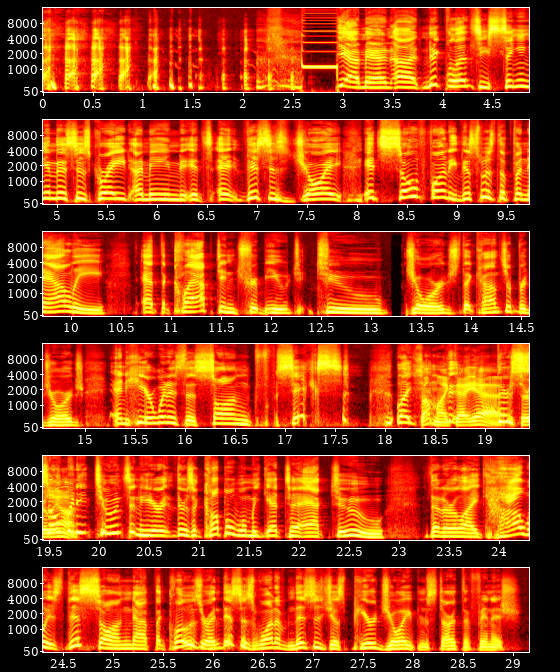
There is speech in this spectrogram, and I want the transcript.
Yeah, man. Uh, Nick Valencia singing in this is great. I mean, it's uh, this is joy. It's so funny. This was the finale at the Clapton tribute to George, the concert for George. And here, what is this song six? like Something like th- that, yeah. There's so on. many tunes in here. There's a couple when we get to Act Two that are like, how is this song not the closer? And this is one of them. This is just pure joy from start to finish.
